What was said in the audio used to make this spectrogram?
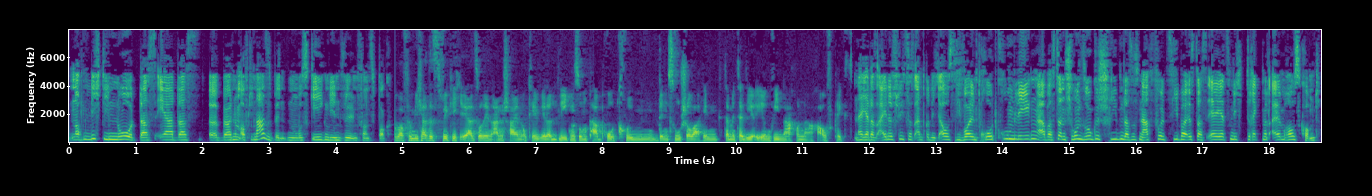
noch nicht die Not, dass er das äh, Burnham auf die Nase binden muss gegen den Willen von Spock. Aber für mich hat es wirklich eher so den Anschein, okay, wir legen so ein paar Brotkrümen den Zuschauer hin, damit er die irgendwie nach und nach aufpickt. Naja, das eine schließt das andere nicht aus. Sie wollen Brotkrumen legen, aber es ist dann schon so geschrieben, dass es nachvollziehbar ist, dass er jetzt nicht direkt mit allem rauskommt.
